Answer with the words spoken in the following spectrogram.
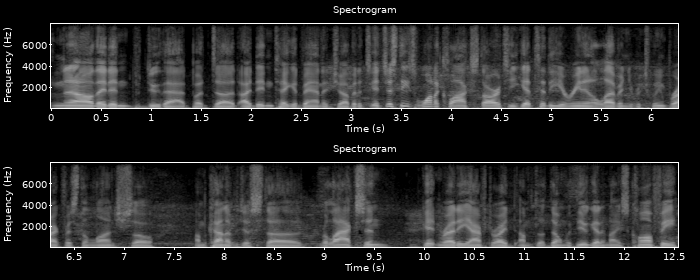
No, they didn't do that, but uh, I didn't take advantage of it. It's, it's just these one o'clock starts. You get to the arena at eleven. You're between breakfast and lunch, so I'm kind of just uh, relaxing, getting ready. After I, I'm done with you, get a nice coffee,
